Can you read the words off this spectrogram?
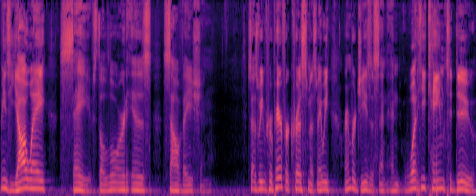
means Yahweh saves. The Lord is salvation. So as we prepare for Christmas, may we remember Jesus and, and what he came to do.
